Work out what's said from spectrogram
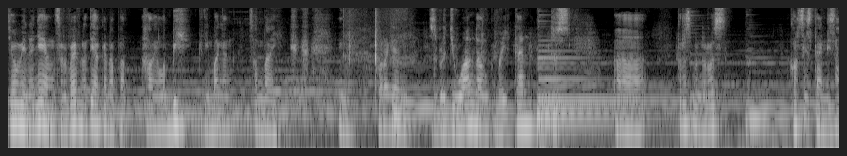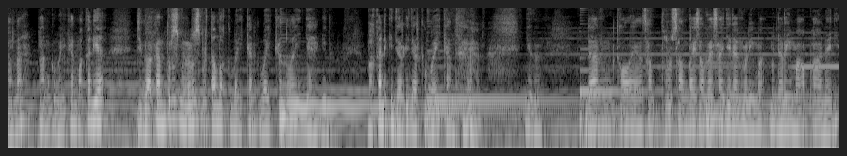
Cuma bedanya yang survive nanti akan dapat hal yang lebih ketimbang yang santai. Gitu. orang yang terus berjuang dalam kebaikan terus uh, terus menerus konsisten di sana dalam kebaikan maka dia juga akan terus menerus bertambah kebaikan-kebaikan lainnya gitu. Bahkan dikejar-kejar kebaikan. Gitu. Dan kalau yang terus santai-santai saja dan menerima menerima apa adanya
